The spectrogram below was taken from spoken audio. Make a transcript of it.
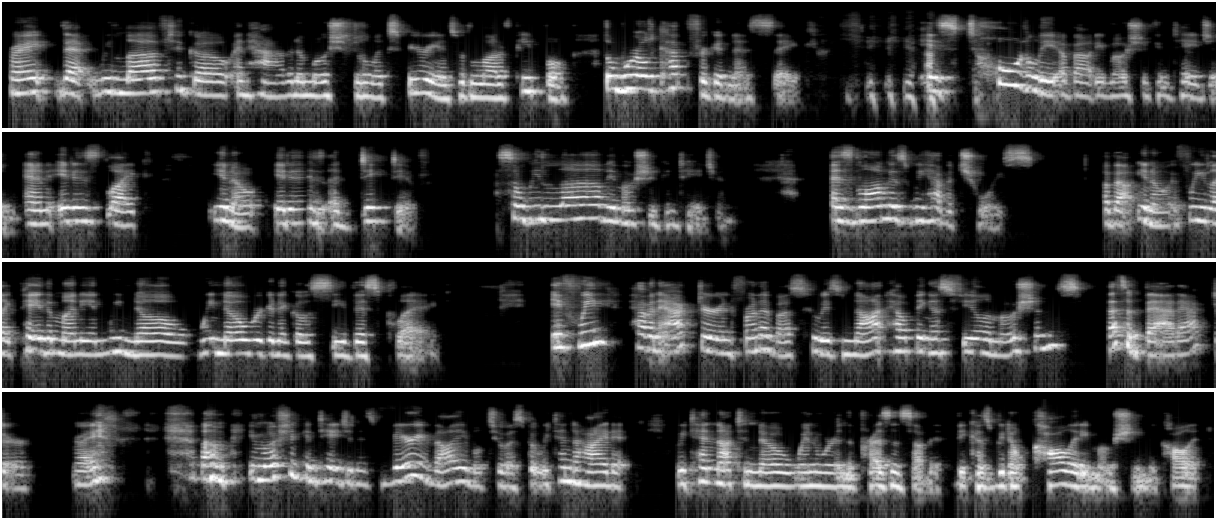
right? That we love to go and have an emotional experience with a lot of people. The World Cup, for goodness sake, yeah. is totally about emotion contagion. And it is like, you know, it is addictive. So we love emotion contagion as long as we have a choice about you know if we like pay the money and we know we know we're going to go see this play if we have an actor in front of us who is not helping us feel emotions that's a bad actor right? um, emotion contagion is very valuable to us, but we tend to hide it. We tend not to know when we're in the presence of it because we don't call it emotion. We call it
